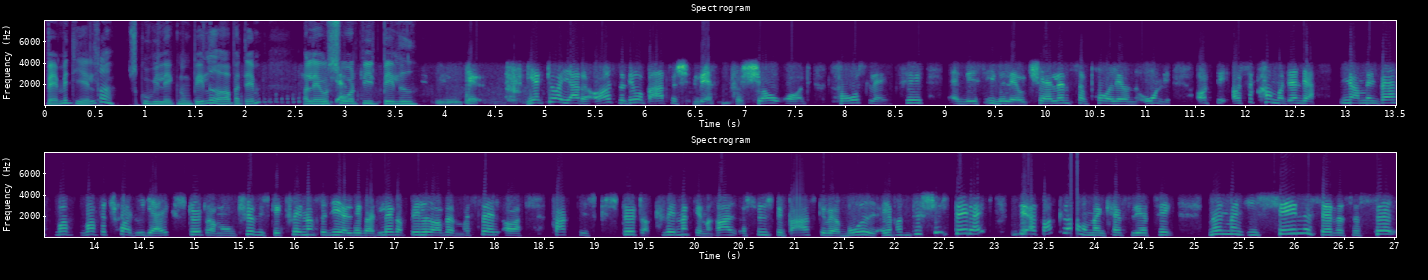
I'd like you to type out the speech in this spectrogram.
hvad med de ældre? Skulle vi lægge nogle billeder op af dem og lave Ja. sort-hvidt billede? Det, jeg gjorde jeg da også, og det var bare for, næsten for sjov og et forslag til, at hvis I vil lave challenge, så prøv at lave noget ordentligt. Og, det, og så kommer den der, Nå, men hvad, hvor, hvorfor tror du, jeg ikke støtter nogle tyrkiske kvinder, fordi jeg lægger et lækker billede op af mig selv, og faktisk støtter kvinder generelt, og synes, vi bare skal være modige. Og jeg bare, det synes det er da ikke. Det er godt klar over, at man kan flere ting. Men man i scene sætter sig selv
